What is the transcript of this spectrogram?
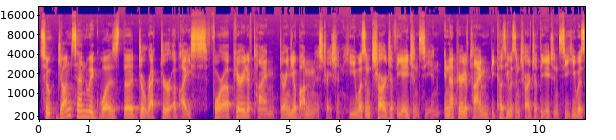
So, John Sandweg was the director of ICE for a period of time during the Obama administration. He was in charge of the agency. And in that period of time, because he was in charge of the agency, he was,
